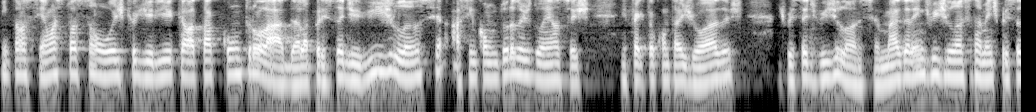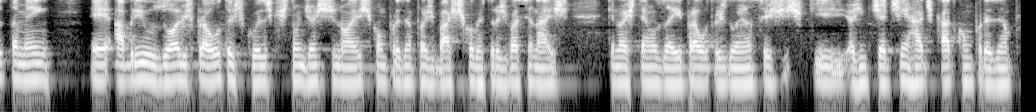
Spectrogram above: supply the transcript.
Então, assim, é uma situação hoje que eu diria que ela está controlada, ela precisa de vigilância, assim como todas as doenças infectocontagiosas, a gente precisa de vigilância, mas além de vigilância também a gente precisa também é, abrir os olhos para outras coisas que estão diante de nós, como por exemplo as baixas coberturas vacinais que nós temos aí para outras doenças que a gente já tinha erradicado, como por exemplo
